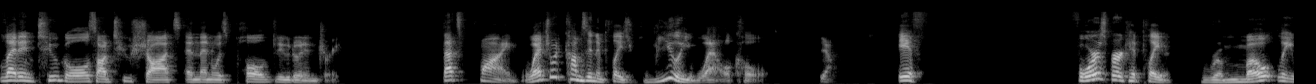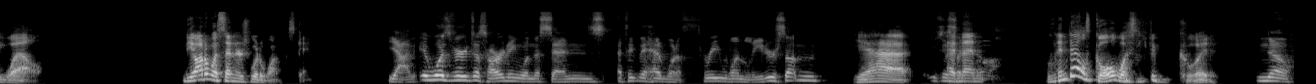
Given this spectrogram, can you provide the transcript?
let in two goals on two shots and then was pulled due to an injury. That's fine. Wedgewood comes in and plays really well cold. Yeah. If Forsberg had played remotely well, the Ottawa Senators would have won this game. Yeah, it was very disheartening when the Sens, I think they had what a 3 1 lead or something. Yeah. And like, then oh. Lindell's goal wasn't even good. No,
